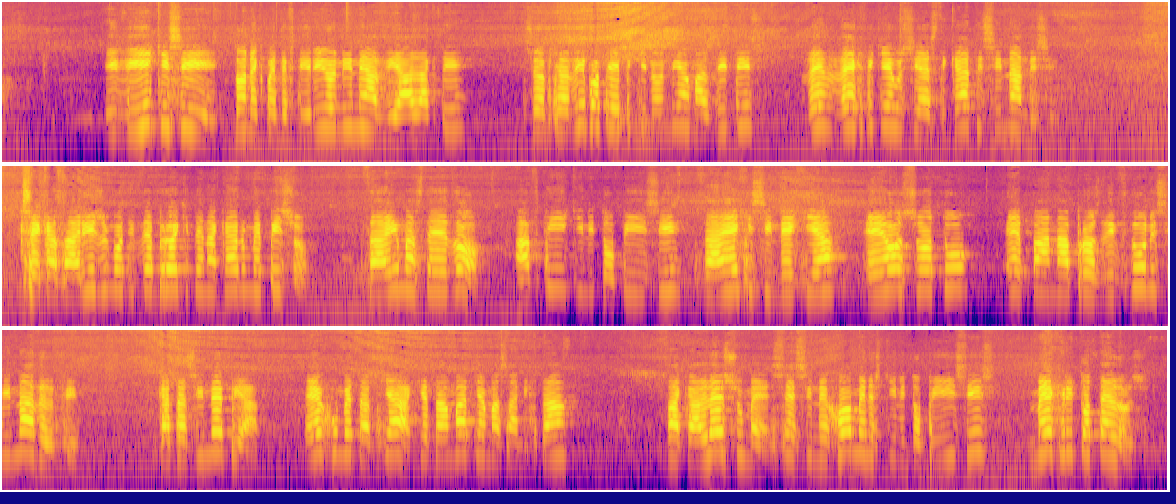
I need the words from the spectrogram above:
Η διοίκηση των εκπαιδευτηρίων είναι αδιάλακτη, σε οποιαδήποτε επικοινωνία μαζί της δεν δέχθηκε ουσιαστικά τη συνάντηση. Ξεκαθαρίζουμε ότι δεν πρόκειται να κάνουμε πίσω. Θα είμαστε εδώ. Αυτή η κινητοποίηση θα έχει συνέχεια έως ότου επαναπροσληφθούν οι συνάδελφοι. Κατά συνέπεια, έχουμε τα αυτιά και τα μάτια μας ανοιχτά. Θα καλέσουμε σε συνεχόμενες κινητοποιήσεις μέχρι το τέλος.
